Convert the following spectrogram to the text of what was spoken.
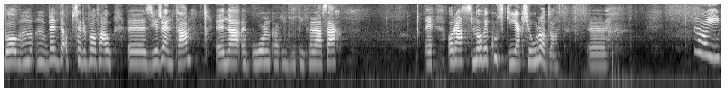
bo będę obserwował yy, zwierzęta yy, na łąkach i dzikich lasach yy, oraz nowe kuski, jak się urodzą. Yy, no i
